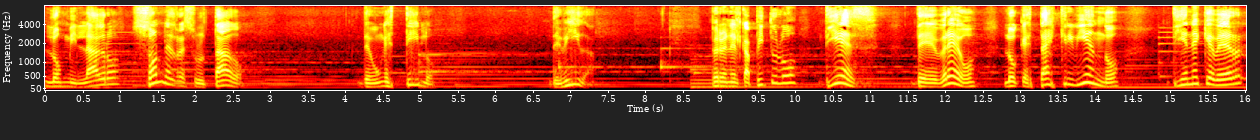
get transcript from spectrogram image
Los milagros son el resultado de un estilo de vida. Pero en el capítulo 10 de Hebreo, lo que está escribiendo tiene que ver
